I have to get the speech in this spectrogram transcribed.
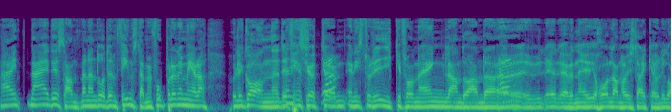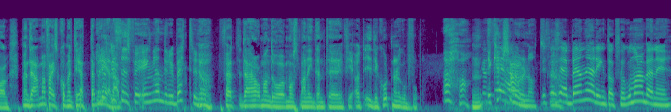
Nej, inte- nej, det är sant, men ändå, den finns där. Men fotbollen är mera huligan. Det Men- finns ju ett, Ja. eh, en historik från England och andra, eh, även i Holland har ju starka huligan. Men där har man faktiskt kommit till rätta med det Ja, hela. precis, för i England är det ju bättre nu. För att där har man då, måste man identifiera, ha ett ID-kort när du går på fotboll. Jaha, Mm. det kanske vore något. Vi ska säga, Benny har ringt också. God morgon Benny.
